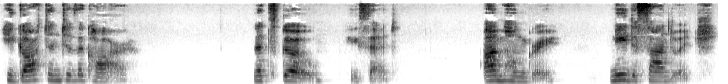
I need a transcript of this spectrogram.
He got into the car. Let's go, he said. I'm hungry. Need a sandwich.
